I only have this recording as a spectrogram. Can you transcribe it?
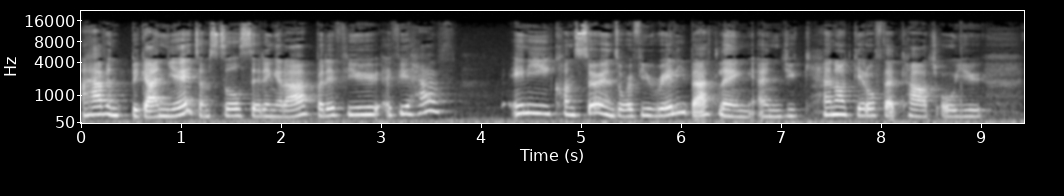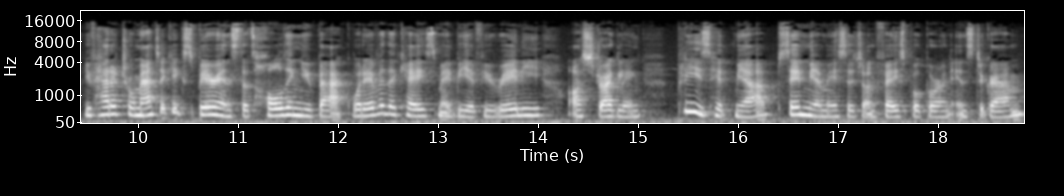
I haven't begun yet. I'm still setting it up, but if you if you have any concerns or if you're really battling and you cannot get off that couch or you you've had a traumatic experience that's holding you back. Whatever the case may be if you really are struggling please hit me up. Send me a message on facebook or on instagram.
